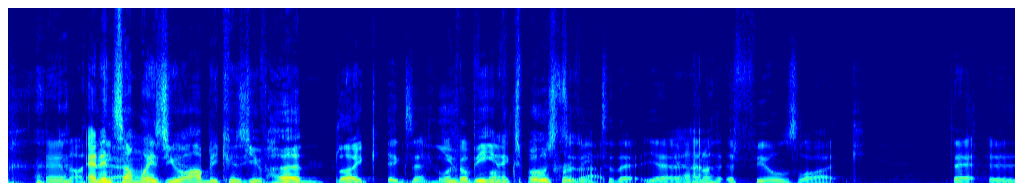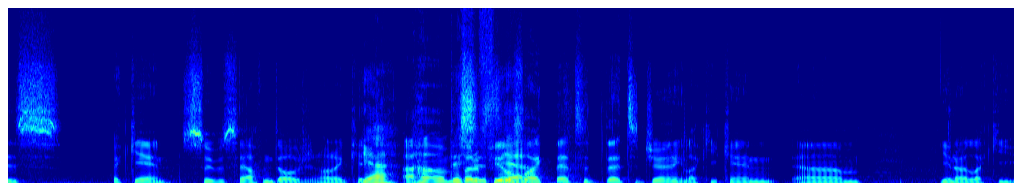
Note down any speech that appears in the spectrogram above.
and I and in some ways you are because you've heard like exactly you've like I've- been I've- exposed I'm to privy that. Yeah, and I, it feels like that is again super self indulgent. I don't care. Yeah. um, but it feels yeah. like that's a that's a journey. Like you can, um, you know, like you.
